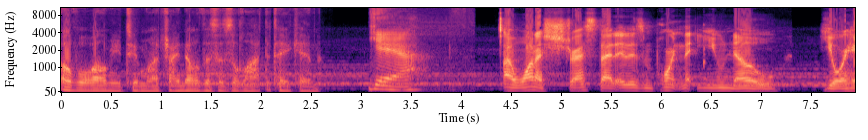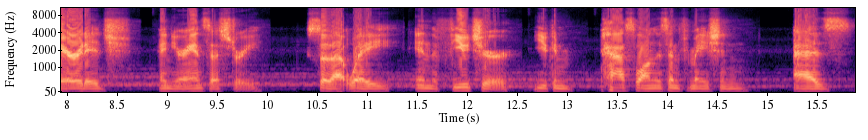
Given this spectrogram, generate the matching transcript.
overwhelm you too much. I know this is a lot to take in. Yeah. I want to stress that it is important that you know your heritage and your ancestry so that way in the future you can pass along this information as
